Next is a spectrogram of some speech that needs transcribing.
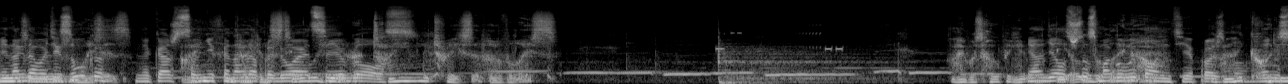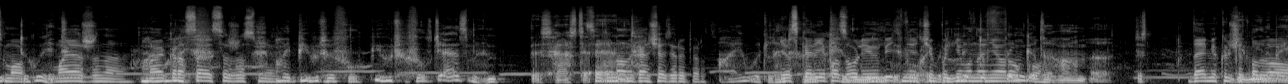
Иногда в этих звуках, мне кажется, в них иногда пробивается ее голос. Я надеялся, что смогу выполнить ее просьбу, но не смог. Моя жена, моя красавица Жасмин. С этим надо кончать, Руперт. Я скорее позволю ей убить меня, чем подниму на нее руку. Дай мне ключ от подвала.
